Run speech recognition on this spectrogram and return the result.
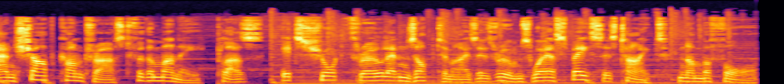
and sharp contrast for the money. Plus, its short throw lens optimizes rooms where space is tight. Number 4.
